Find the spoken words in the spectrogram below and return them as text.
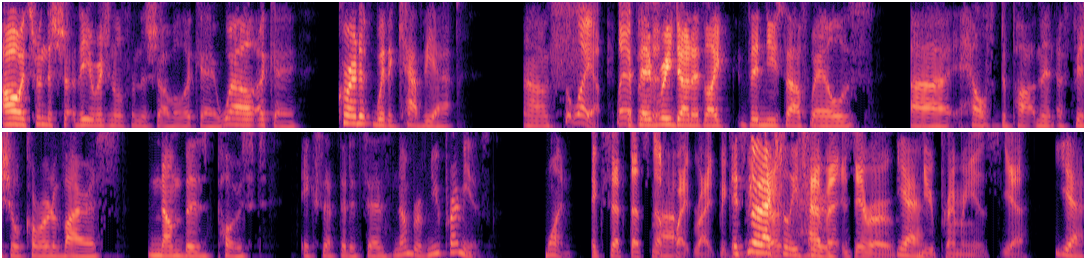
Oh, it's from the sh- the original from the shovel. Okay. Well, okay. Credit with a caveat. Um it's a layup. layup they've redone it like the New South Wales uh, Health Department official coronavirus numbers post, except that it says number of new premiers one. Except that's not Uh, quite right because it's we not don't actually have true. a zero Yeah. new premiers. Yeah, Yeah,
